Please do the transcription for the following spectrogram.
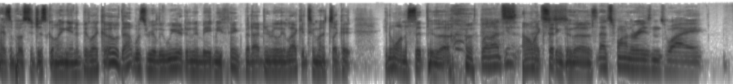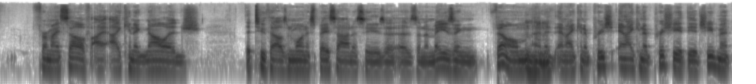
as opposed to just going in and be like, "Oh, that was really weird and it made me think," but I didn't really like it too much. Like, I, you don't want to sit through those. Well, that's I don't like sitting through those. That's one of the reasons why, for myself, I, I can acknowledge the 2001: A Space Odyssey as, a, as an amazing film, Mm-hmm. and it, and I can appreciate and I can appreciate the achievement.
